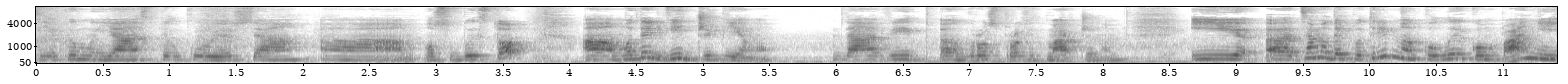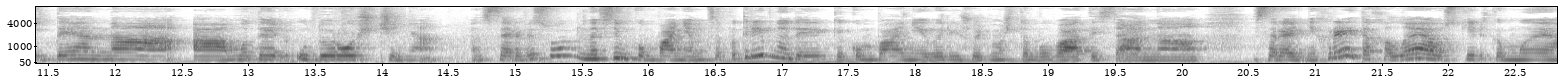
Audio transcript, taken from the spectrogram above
З якими я спілкуюся особисто, а, модель від GPM да, від е, Gross Profit Margin. І е, ця модель потрібна, коли компанія йде на модель удорожчання е, сервісу. Не всім компаніям це потрібно. Деякі компанії вирішують масштабуватися на середніх рейтах, але оскільки ми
